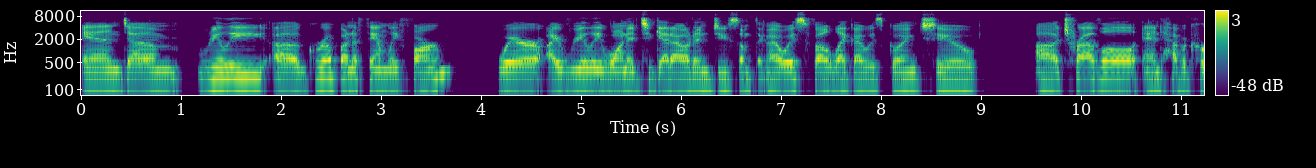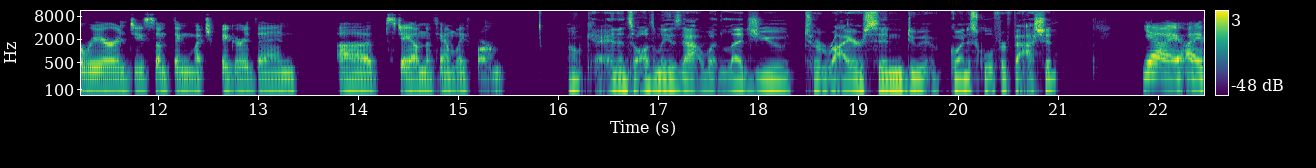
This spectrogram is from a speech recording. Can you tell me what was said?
and um, really uh, grew up on a family farm where I really wanted to get out and do something. I always felt like I was going to uh, travel and have a career and do something much bigger than uh, stay on the family farm. Okay. And then so ultimately, is that what led you to Ryerson, do, going to school for fashion? Yeah, I, I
